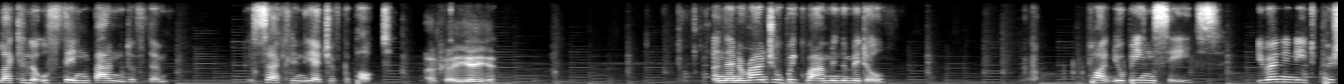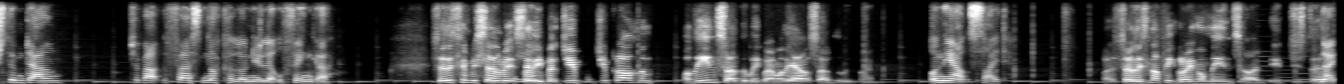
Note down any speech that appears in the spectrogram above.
like a little thin band of them circling the edge of the pot Okay. Yeah. Yeah. and then around your wigwam in the middle, plant your bean seeds. You only need to push them down to about the first knuckle on your little finger. So this can be sound a bit silly, but do you do you plant them on the inside of the wigwam or the outside of the wigwam? On the outside, Right, so there's nothing growing on the inside. It's just uh, no,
